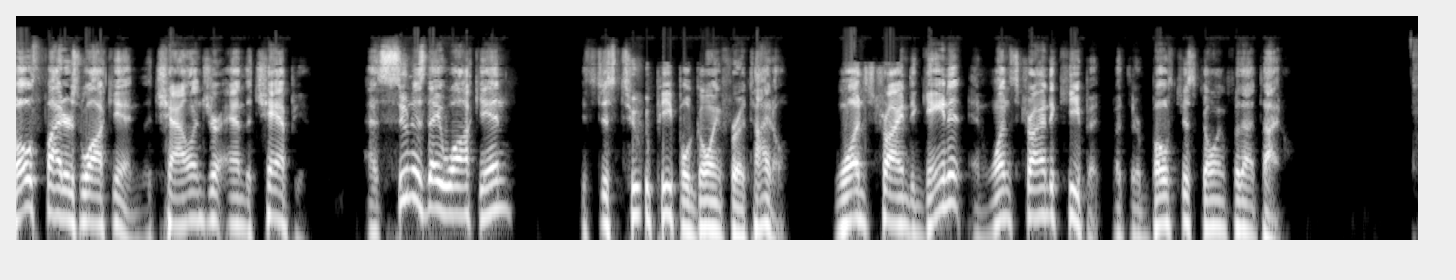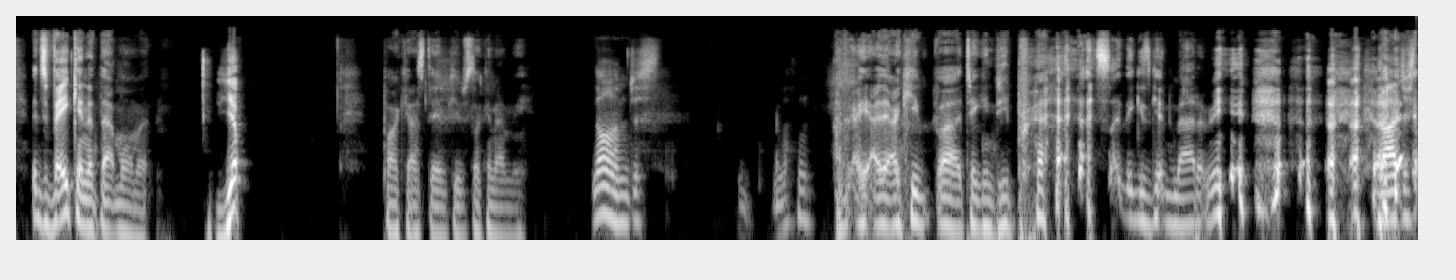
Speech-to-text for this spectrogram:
both fighters walk in, the challenger and the champion, as soon as they walk in, it's just two people going for a title. One's trying to gain it and one's trying to keep it, but they're both just going for that title. it's vacant at that moment. Yep. Podcast Dave keeps looking at me. No, I'm just nothing. I, I, I keep uh, taking deep breaths. I think he's getting mad at me. No, I just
